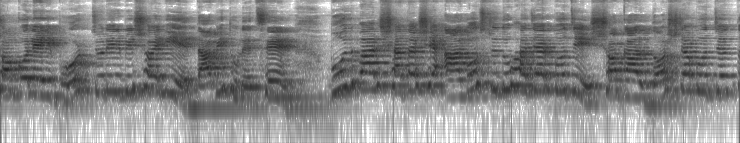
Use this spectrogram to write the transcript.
সকলেই ভোট চুরির বিষয় নিয়ে দাবি তুলেছেন। বুধবার সাতাশে আগস্ট দু হাজার পঁচিশ সকাল দশটা পর্যন্ত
